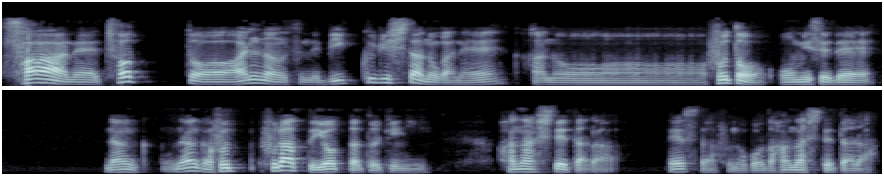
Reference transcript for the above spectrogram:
さあね、ちょっとあれなんですね、びっくりしたのがね、あのーふとお店で、なんか、なんかふ、ふらっと寄った時に話してたら、ね、スタッフの子と話してたら、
